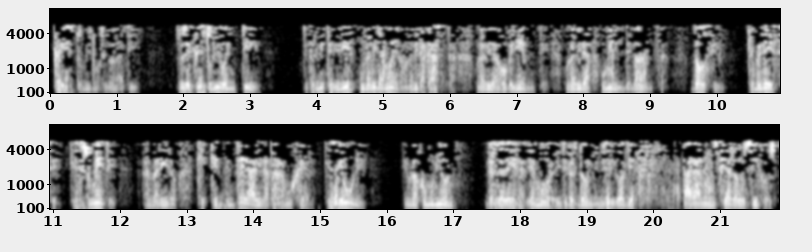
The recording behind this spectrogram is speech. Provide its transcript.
Cristo mismo se dona a ti. Entonces Cristo vivo en ti te permite vivir una vida nueva, una vida casta, una vida obediente, una vida humilde, mansa, dócil, que obedece, que se somete al marido, que, que entrega la vida para la mujer, que se une en una comunión verdadera de amor y de perdón y misericordia para anunciar a los hijos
